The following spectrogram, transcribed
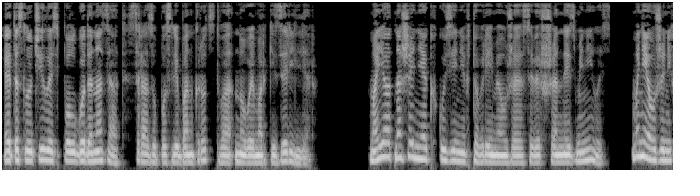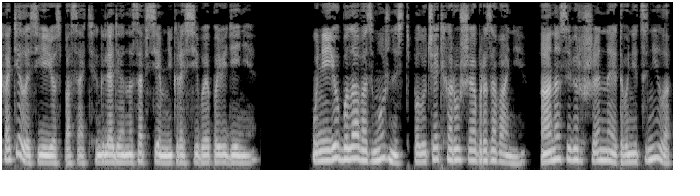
Это случилось полгода назад, сразу после банкротства новой маркизы Риллер. Мое отношение к кузине в то время уже совершенно изменилось. Мне уже не хотелось ее спасать, глядя на совсем некрасивое поведение. У нее была возможность получать хорошее образование, а она совершенно этого не ценила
